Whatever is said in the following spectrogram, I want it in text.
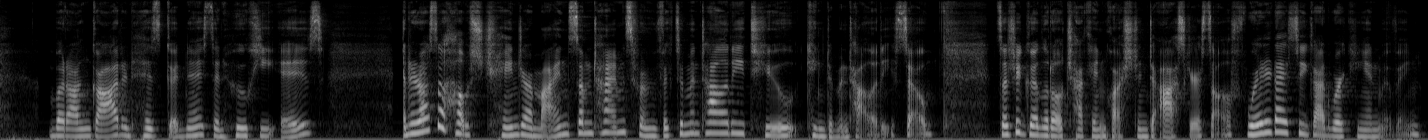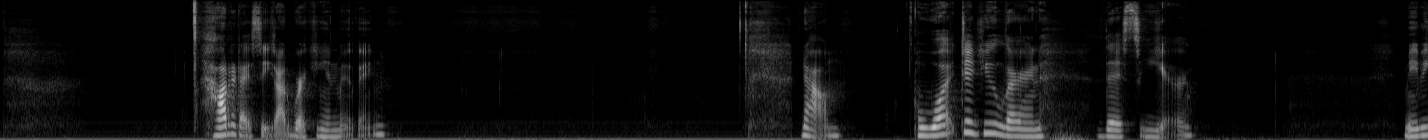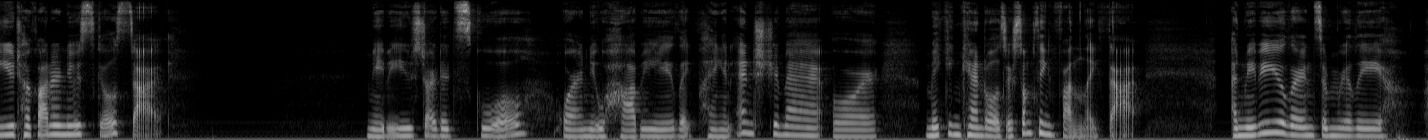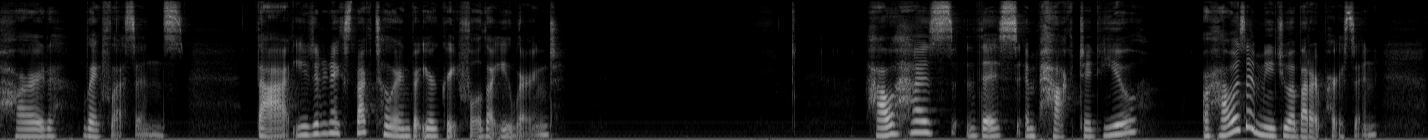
but on God and His goodness and who He is. And it also helps change our minds sometimes from victim mentality to kingdom mentality. So, such a good little check in question to ask yourself Where did I see God working and moving? How did I see God working and moving? Now, what did you learn this year? Maybe you took on a new skill set. Maybe you started school or a new hobby like playing an instrument or making candles or something fun like that. And maybe you learned some really hard life lessons that you didn't expect to learn, but you're grateful that you learned. How has this impacted you, or how has it made you a better person?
